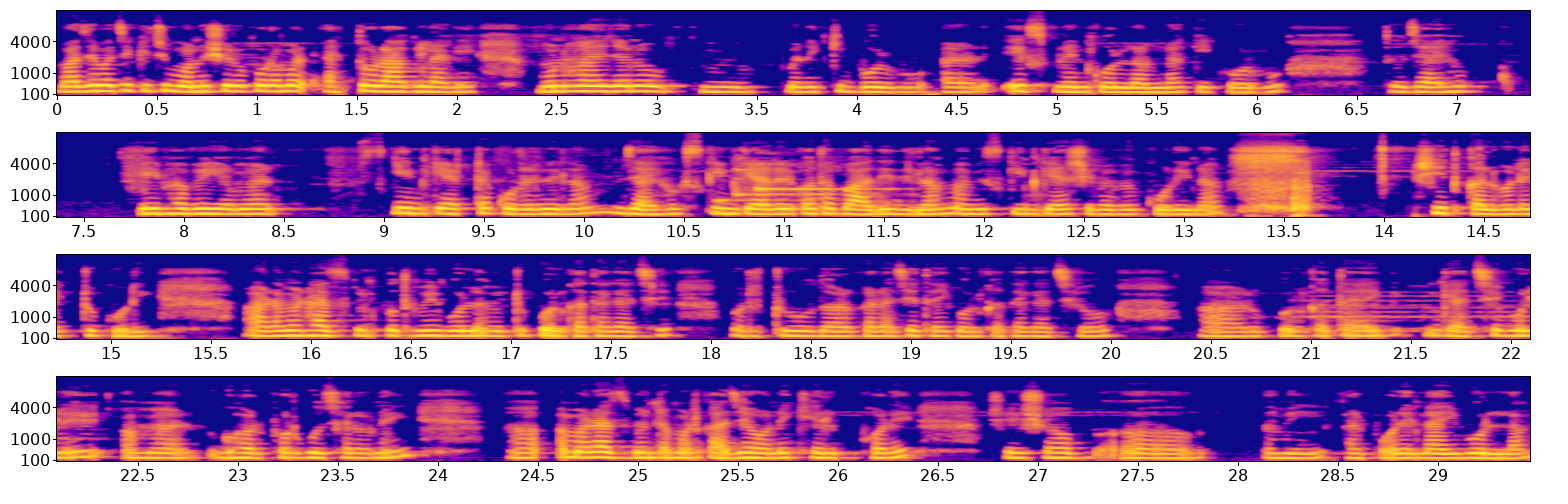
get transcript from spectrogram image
মাঝে মাঝে কিছু মানুষের ওপর আমার এত রাগ লাগে। মনে হয় যেন মানে কি বলব আর এক্সপ্লেন করলাম না কি করব। তো যাই হোক, এইভাবেই আমার স্কিন কেয়ারটা করে নিলাম। যাই হোক স্কিন কেয়ারের কথা বাদই দিলাম। আমি স্কিন কেয়ার সেভাবে করি না। শীতকাল বলে একটু করি। আর আমার হাজব্যান্ড প্রথমেই বললাম, একটু কলকাতা গেছে। ওর একটু দরকার আছে, তাই কলকাতা গেছে ও। আর কলকাতায় গেছে বলেই আমার ঘর ফর গোছানো নেই। আমার হাজব্যান্ড আমার কাজে অনেক হেল্প করে। সেই সব আমি আর পরে নাই বললাম।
